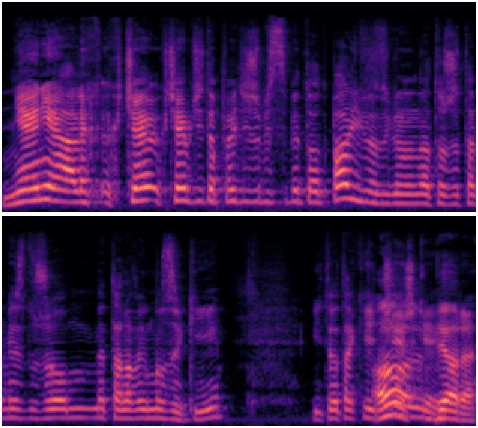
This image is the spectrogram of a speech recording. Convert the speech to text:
Nie, nie, ale chciałem, chciałem ci to powiedzieć, żebyś sobie to odpalił ze względu na to, że tam jest dużo metalowej muzyki i to takiej o, ciężkiej. biorę.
